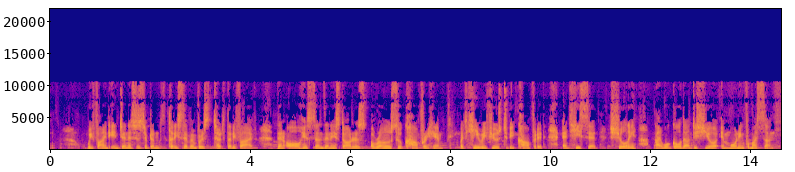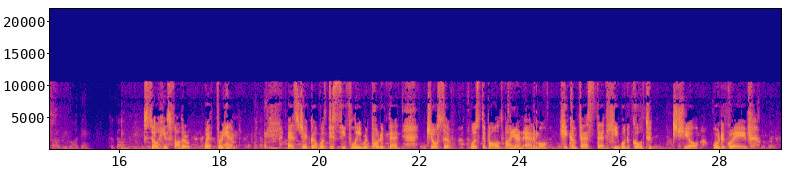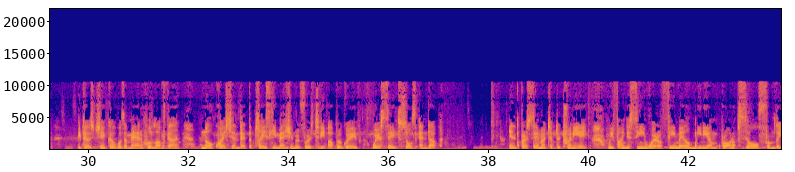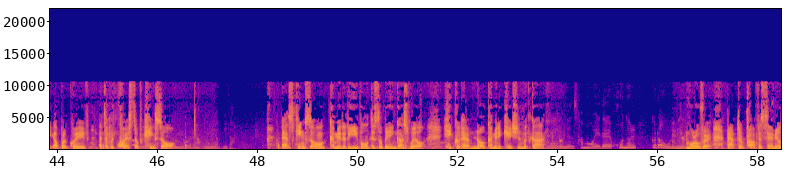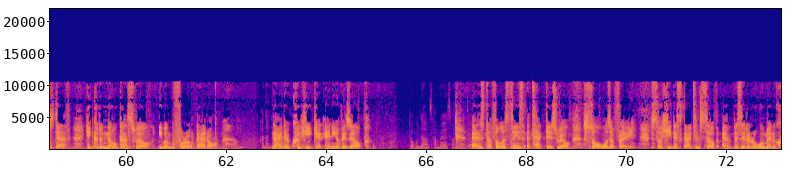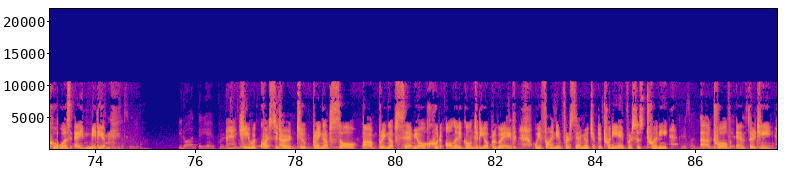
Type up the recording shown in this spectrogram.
We find in Genesis chapter 37 verse 35, then all his sons and his daughters arose to comfort him, but he refused to be comforted, and he said, surely I will go down to Sheol in mourning for my son. So his father wept for him. As Jacob was deceitfully reported that Joseph was devoured by an animal, he confessed that he would go to Sheol or the grave. Because Jacob was a man who loved God, no question that the place he mentioned refers to the upper grave where saved souls end up. In 1 Samuel chapter 28, we find a scene where a female medium brought up Saul from the upper grave at the request of King Saul. As King Saul committed evil disobeying God's will, he could have no communication with God. Moreover, after Prophet Samuel's death, he couldn't know God's will, even before a battle. Neither could he get any of his help. As the Philistines attacked Israel, Saul was afraid, so he disguised himself and visited a woman who was a medium. He requested her to bring up Saul, uh, bring up Samuel, who'd already gone to the upper grave. We find in 1 Samuel chapter 28 verses 20, uh, 12 and 13.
